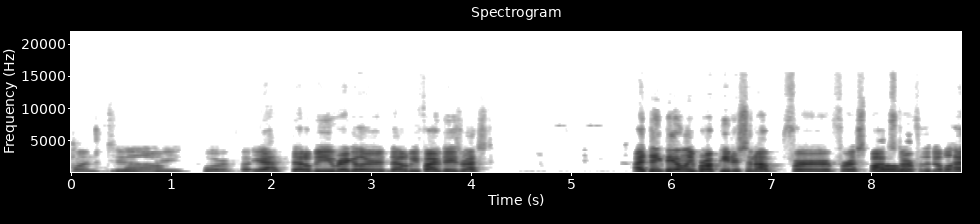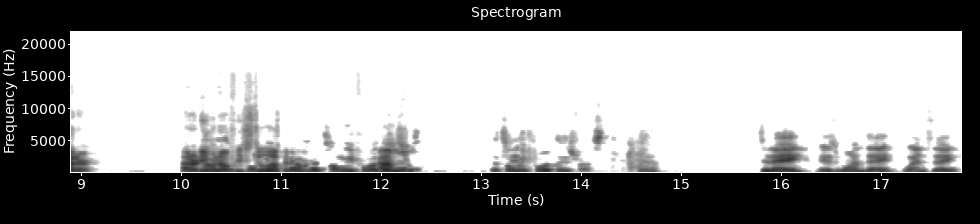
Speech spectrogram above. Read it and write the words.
One, two, No. three, four, five. Yeah, that'll be regular. That'll be five days rest. I think they only brought Peterson up for for a spot No. start for the doubleheader. I don't even know if he's still up no, anymore. That's only 4 days. That's only four days rest. Today is one day. Wednesday,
